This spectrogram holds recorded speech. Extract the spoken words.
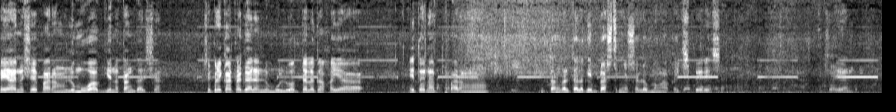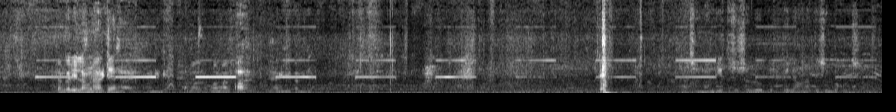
kaya ano siya parang lumuwag yun natanggal siya. Siyempre katagalan lumuluwag talaga kaya ito na parang tanggal talaga yung plastic niya sa loob mga ka-experience. So ayan. Tanggalin lang natin. Ah. Kaso nandito siya sa loob eh. Kailangan natin siyang.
